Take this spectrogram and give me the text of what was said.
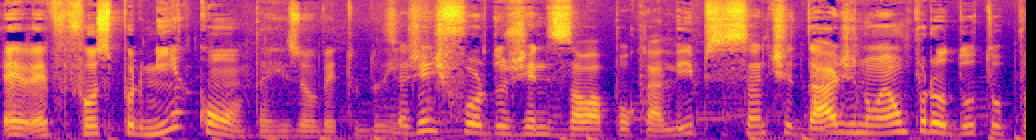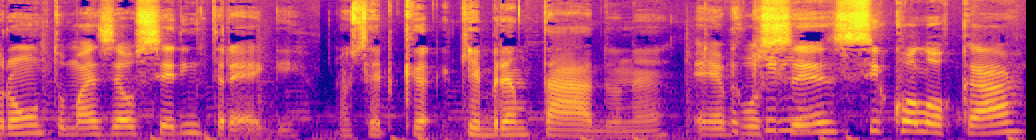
é, é, fosse por minha conta resolver tudo se isso. Se a gente for do Gênesis ao Apocalipse, santidade não é um produto pronto, mas é o ser entregue. É o ser quebrantado, né? É eu você queria... se colocar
